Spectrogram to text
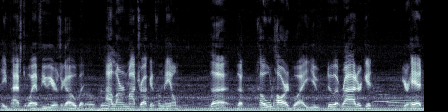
he passed away a few years ago. But okay. I learned my trucking from him the the cold hard way. You do it right or get your head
